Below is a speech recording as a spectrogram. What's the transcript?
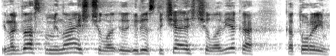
Иногда вспоминаешь или встречаешь человека, который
